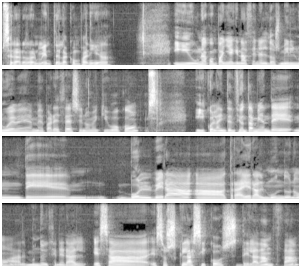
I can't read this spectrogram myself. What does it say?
será realmente la compañía. Y una compañía que nace en el 2009, me parece, si no me equivoco. Y con la intención también de, de volver a, a, traer al mundo, ¿no? al mundo en general, esos clásicos de la danza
